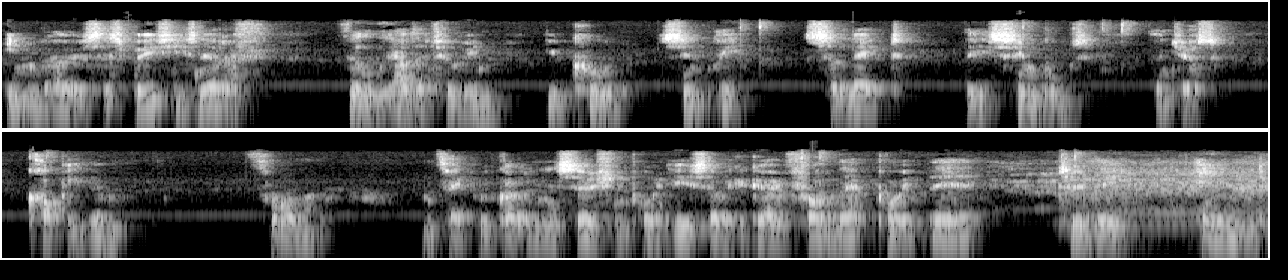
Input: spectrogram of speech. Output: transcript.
in goes the species. Now to fill the other two in, you could simply select these symbols and just copy them from, in fact we've got an insertion point here so we could go from that point there to the end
